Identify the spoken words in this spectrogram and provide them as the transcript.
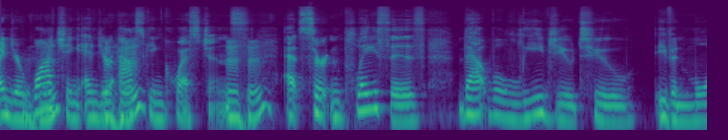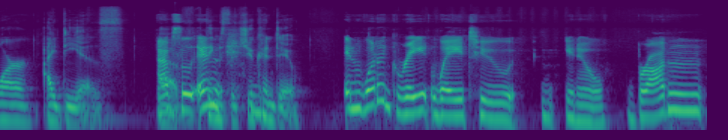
and you're Mm-hmm. watching and you're mm-hmm. asking questions mm-hmm. at certain places that will lead you to even more ideas Absolutely. And- things that you can do and what a great way to, you know, broaden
